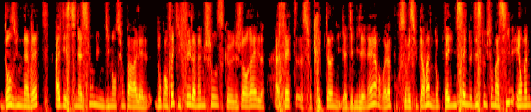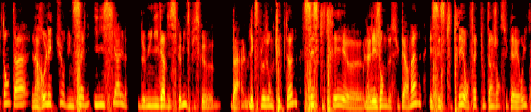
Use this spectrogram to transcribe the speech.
dans une navette à destination d'une dimension parallèle. Donc en fait, il fait la même chose que Jor-El a fait sur Krypton il y a des millénaires, voilà, pour sauver Superman. Donc tu as une scène de destruction massive et en même temps tu as la relecture d'une scène initiale de l'univers DC Comics puisque ben, l'explosion de Krypton, c'est ce qui crée euh, la légende de Superman et c'est ce qui crée en fait tout un genre super-héroïque.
